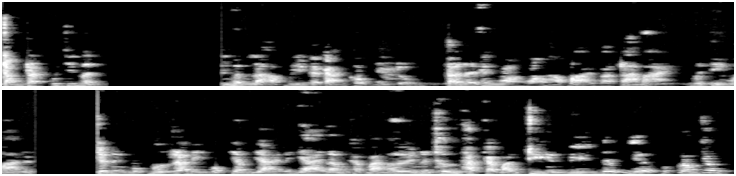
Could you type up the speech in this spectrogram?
trọng trách của chính mình mình là học viên cái càng không vũ trụ. Tới đây phải ngoan ngoãn học bài và trả bài mới tiến hóa được. Cho nên một bước ra đi, một dặm dài là dài lắm các bạn ơi. Nó thử thách các bạn truyền biên đến giờ phút lâm chung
